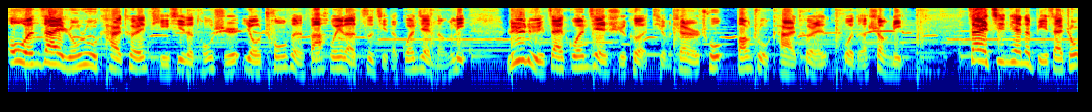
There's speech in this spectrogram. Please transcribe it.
欧文在融入凯尔特人体系的同时，又充分发挥了自己的关键能力，屡屡在关键时刻挺身而出，帮助凯尔特人获得胜利。在今天的比赛中，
